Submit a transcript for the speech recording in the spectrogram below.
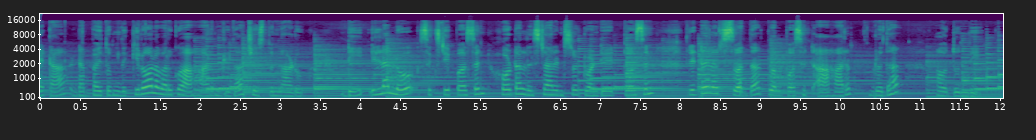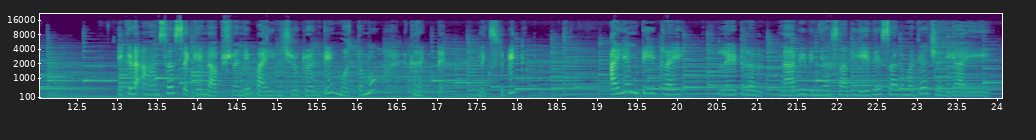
ఏటా డెబ్బై తొమ్మిది కిలోల వరకు ఆహారం వృధా చేస్తున్నాడు. డి ఇళ్ళలో సిక్స్టీ పర్సెంట్ హోటల్ రెస్టారెంట్స్లో ట్వంటీ ఎయిట్ పర్సెంట్ రిటైలర్స్ వద్ద ట్వెల్వ్ పర్సెంట్ ఆహారం వృధా అవుతుంది. ఇక్కడ ఆన్సర్ సెకండ్ ఆప్షన్ అండి. పై ఇచ్చినటువంటి మొత్తము కరెక్టే. Next bit IMT trilateral navy విన్యాసాలు ఏ దేశాల మధ్య జరిగాయి?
